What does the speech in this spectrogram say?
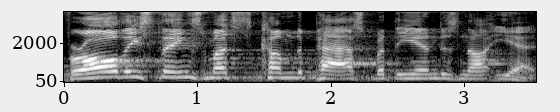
For all these things must come to pass, but the end is not yet.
